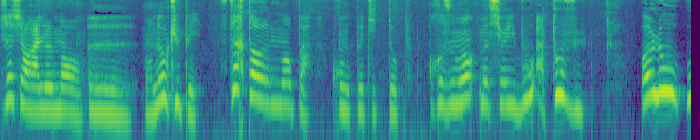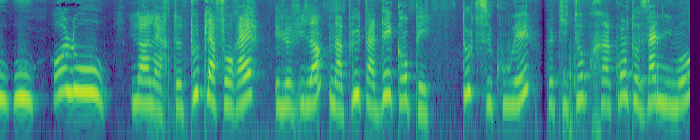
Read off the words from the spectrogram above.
Je serai le euh, m'en occuper. Certainement pas, gronde Petite Taupe. Heureusement, Monsieur Hibou a tout vu. Oh loup, ou, ou, oh loup Il alerte toute la forêt et le vilain n'a plus qu'à décamper. Toute secouée, Petite Taupe raconte aux animaux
